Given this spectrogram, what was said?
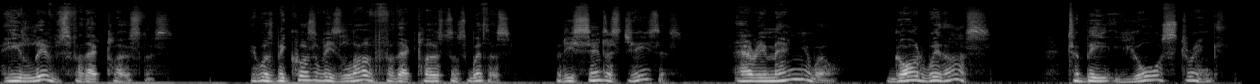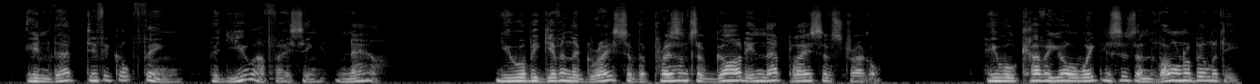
He lives for that closeness. It was because of his love for that closeness with us that he sent us Jesus, our Emmanuel, God with us, to be your strength in that difficult thing that you are facing now. You will be given the grace of the presence of God in that place of struggle. He will cover your weaknesses and vulnerability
